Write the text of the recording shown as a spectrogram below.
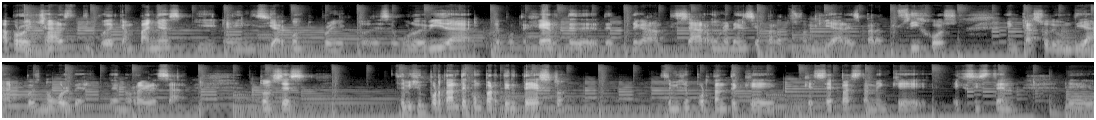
aprovechar este tipo de campañas y, e iniciar con tu proyecto de seguro de vida, de protegerte, de, de, garantizar una herencia para tus familiares, para tus hijos, en caso de un día pues no volver, de no regresar. Entonces, se me hizo importante compartirte esto. Se me hizo importante que, sepas también que existen eh,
